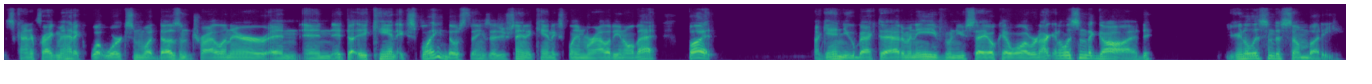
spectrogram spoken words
it's kind of pragmatic. What works and what doesn't trial and error and and it, it can't explain those things as you're saying it can't explain morality and all that. But again you go back to adam and eve when you say okay well we're not going to listen to god you're going to listen to somebody.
